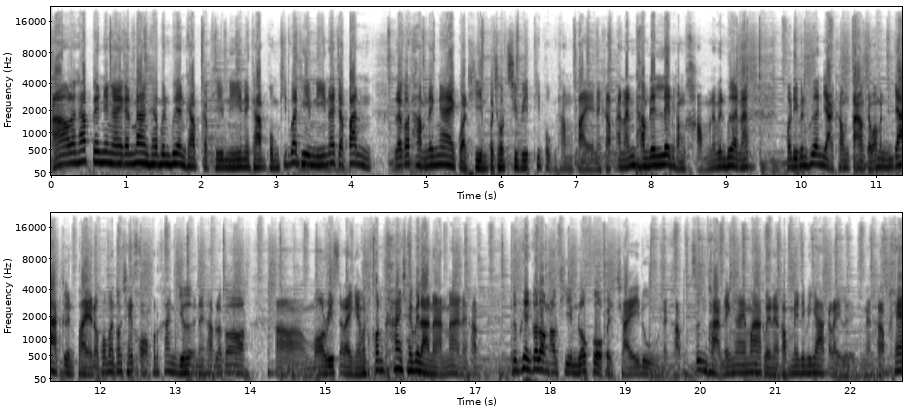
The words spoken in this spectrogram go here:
เอาละครับเป็นยังไงกันบ้างครับเพื่อนๆครับกับทีมนี้นะครับผมคิดว่าทีมนี้น่าจะปั้น แล้วก็ทำได้ง่ายกว่าทีมประชดชีวิตที่ผมทำไปนะครับอันนั้นทำเล่นๆขำๆนะเพื่อนๆนะพอดีเพื่อนๆอยากทำตามแต่ว่ามันยากเกินไปเนาะเพราะมันต้องใช้ของค่อนข้างเยอะนะครับแล้วก็มอริสอะไรเงี้ยมันค่อนข้างใช้เวลานานมากนะครับเพื่อนๆก็ลองเอาทีมโลโก้ไปใช้ดูนะครับซึ่งผ่านได้ง่ายมากเลยนะครับไม่ได้ไม่ยากอะไรเลยนะครับแค่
